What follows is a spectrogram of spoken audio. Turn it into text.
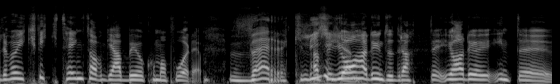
det var ju kvicktänkt av Gabby att komma på det. Verkligen. Alltså jag hade inte dratt, jag hade inte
